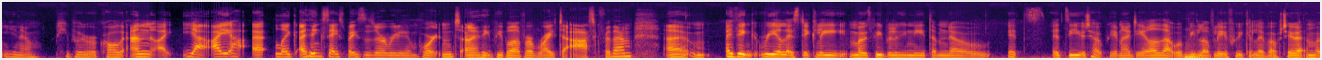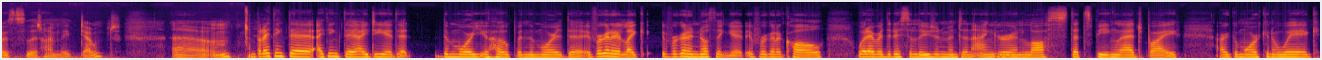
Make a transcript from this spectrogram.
you know people who are calling and I, yeah I uh, like I think safe spaces are really important and I think people have a right to ask for them. Um, I think realistically most people who need them know it's it's a utopian ideal. That would be lovely if we could live up to it and most of the time they don't. Um, But I think the I think the idea that the more you hope and the more the if we're gonna like if we're gonna nothing it if we're gonna call whatever the disillusionment and anger and loss that's being led by our Gomorrah and a Wig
